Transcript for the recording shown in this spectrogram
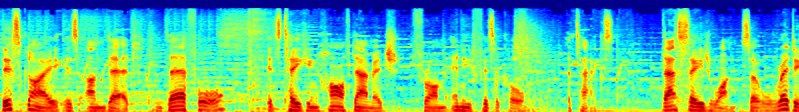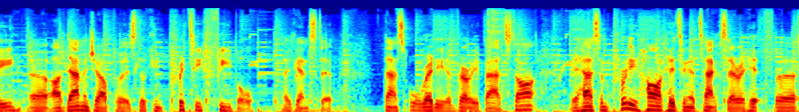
This guy is undead, therefore it's taking half damage from any physical attacks. That's stage one. So already uh, our damage output is looking pretty feeble against it. That's already a very bad start. It has some pretty hard-hitting attacks there. It hit for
